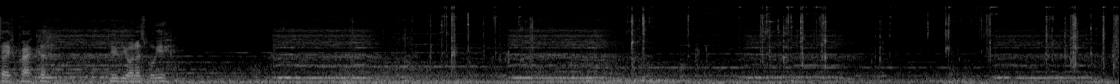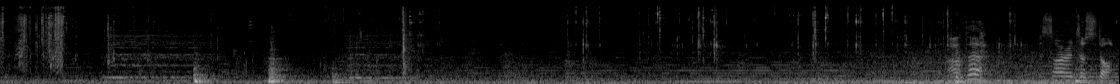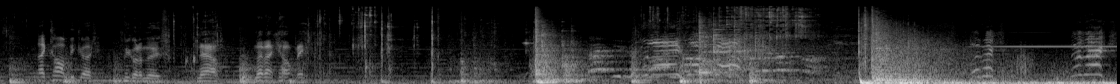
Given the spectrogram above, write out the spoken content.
Safe cracker. Do the honors, will you? Arthur, the sirens have stopped. That can't be good. We gotta move. Now. Novak, help me. Novak! Novak!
